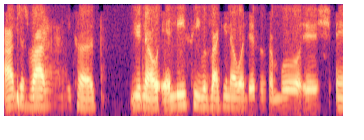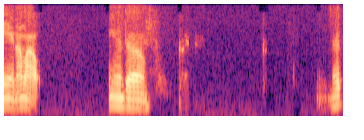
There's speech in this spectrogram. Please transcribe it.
I just ride because you know at least he was like you know what this is some bullish and I'm out. And um, that's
